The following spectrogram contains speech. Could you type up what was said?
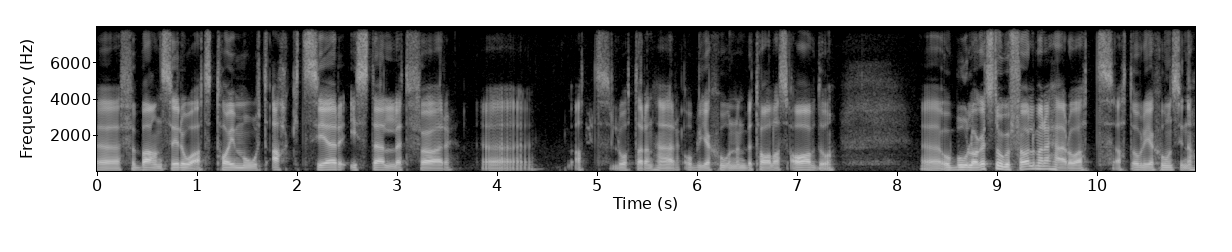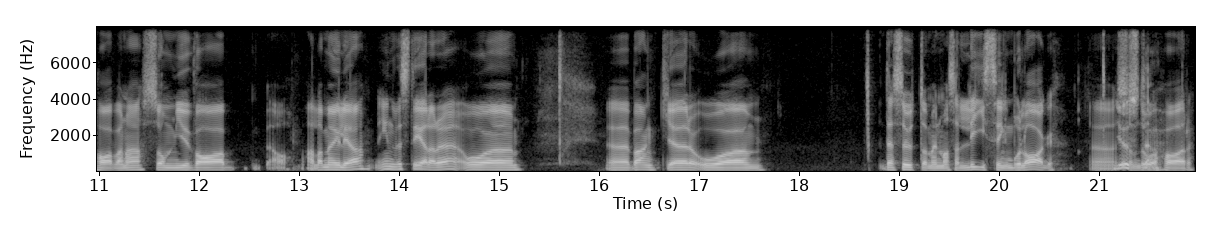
eh, förband sig då att ta emot aktier istället för eh, att låta den här obligationen betalas av. Då. Eh, och bolaget stod och föll med det här då att, att obligationsinnehavarna som ju var ja, alla möjliga investerare och eh, banker och dessutom en massa leasingbolag eh, som då har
